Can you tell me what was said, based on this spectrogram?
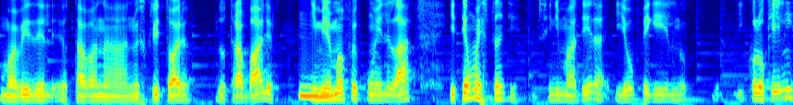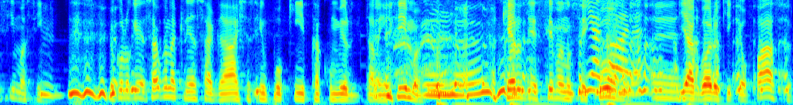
uma vez ele- eu estava no escritório do trabalho Uhum. e minha irmã foi com ele lá e tem uma estante assim de madeira e eu peguei ele no- e coloquei ele em cima assim. Eu coloquei, sabe quando a criança agacha assim um pouquinho e fica com medo de estar lá em cima? Uhum. Quero descer, mas não sei E como. agora? É, E agora o que que eu faço?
